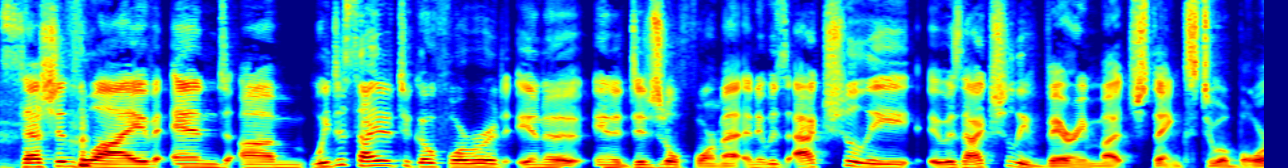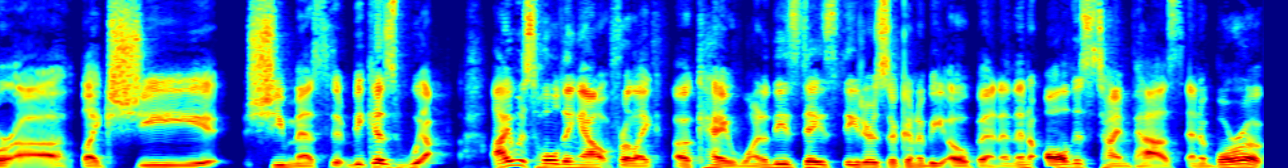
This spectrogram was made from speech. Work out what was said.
Sessions live and um we decided to go forward in a in a digital format and it was actually it was actually very much thanks to abhora like she she messed it because we I was holding out for like, okay, one of these days theaters are going to be open. And then all this time passed, and Abhora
